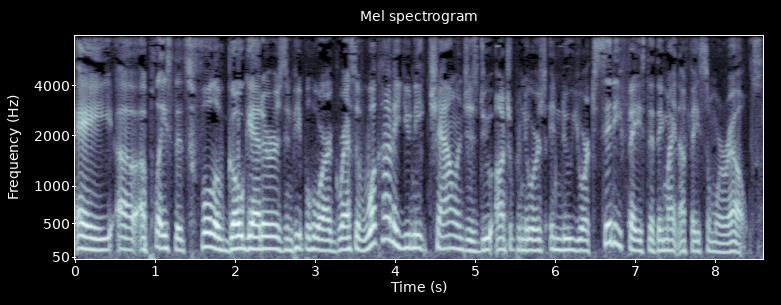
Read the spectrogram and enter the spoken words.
a uh, a place that's full of go getters and people who are aggressive. What kind of unique challenges do entrepreneurs in New York City face that they might not face somewhere else?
